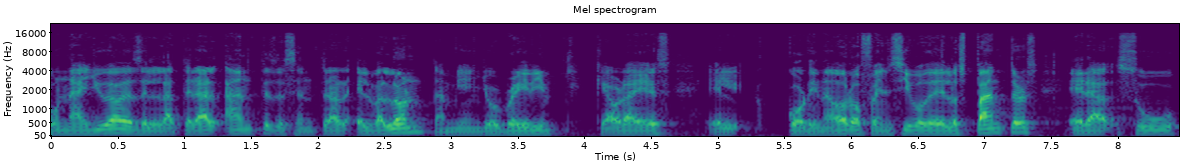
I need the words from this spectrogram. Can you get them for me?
con ayuda desde el lateral antes de centrar el balón. También Joe Brady, que ahora es el coordinador ofensivo de los Panthers, era su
